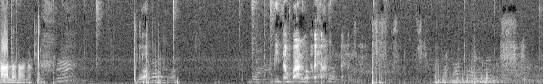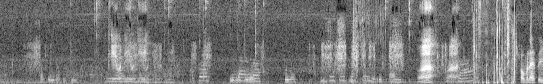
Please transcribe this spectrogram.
นานแล้วนานนะฮะวัวผินทำบ้านก่อนแป๊บ สตีเลยสตี โอเคสวัสดีสวัสดีตีเลยตีเลยตีเลยตีไปมามาเราไม่ได้ตี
